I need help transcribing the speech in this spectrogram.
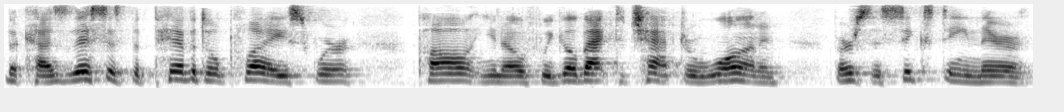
because this is the pivotal place where Paul, you know, if we go back to chapter 1 and verses 16 there,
